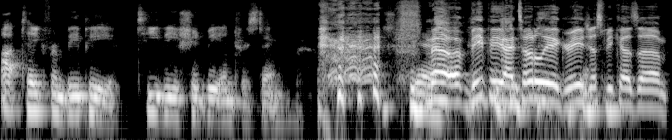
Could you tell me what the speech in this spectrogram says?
Hot take from BP: TV should be interesting. Yeah. No, BP, I totally agree. Just because um,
